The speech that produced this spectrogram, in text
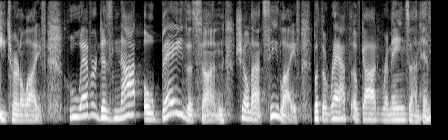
eternal life. Whoever does not obey the Son shall not see life, but the wrath of God remains on him.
